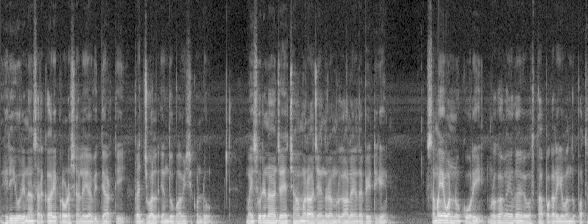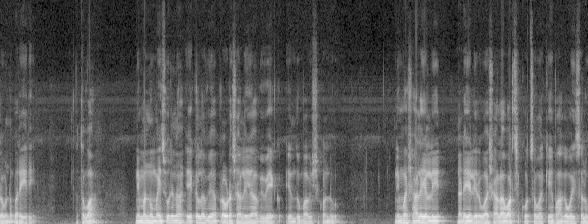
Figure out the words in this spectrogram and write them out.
ಹಿರಿಯೂರಿನ ಸರ್ಕಾರಿ ಪ್ರೌಢಶಾಲೆಯ ವಿದ್ಯಾರ್ಥಿ ಪ್ರಜ್ವಲ್ ಎಂದು ಭಾವಿಸಿಕೊಂಡು ಮೈಸೂರಿನ ಜಯಚಾಮರಾಜೇಂದ್ರ ಮೃಗಾಲಯದ ಭೇಟಿಗೆ ಸಮಯವನ್ನು ಕೋರಿ ಮೃಗಾಲಯದ ವ್ಯವಸ್ಥಾಪಕರಿಗೆ ಒಂದು ಪತ್ರವನ್ನು ಬರೆಯಿರಿ. ಅಥವಾ ನಿಮ್ಮನ್ನು ಮೈಸೂರಿನ ಏಕಲವ್ಯ ಪ್ರೌಢಶಾಲೆಯ ವಿವೇಕ್ ಎಂದು ಭಾವಿಸಿಕೊಂಡು ನಿಮ್ಮ ಶಾಲೆಯಲ್ಲಿ ನಡೆಯಲಿರುವ ಶಾಲಾ ವಾರ್ಷಿಕೋತ್ಸವಕ್ಕೆ ಭಾಗವಹಿಸಲು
